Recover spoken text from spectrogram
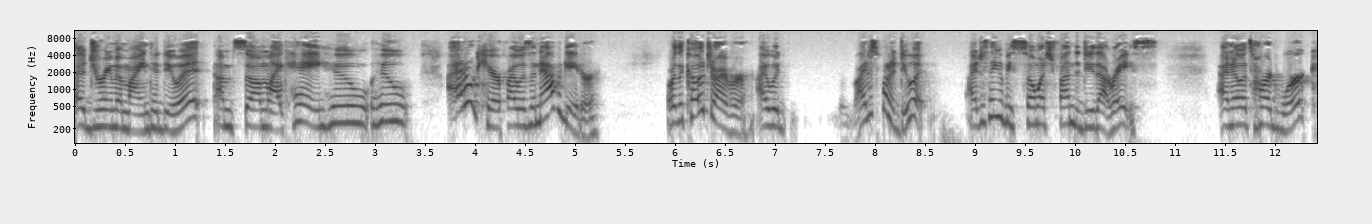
a dream of mine to do it. Um, so I'm like, Hey, who, who, I don't care if I was a navigator or the co-driver. I would, I just want to do it. I just think it'd be so much fun to do that race. I know it's hard work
